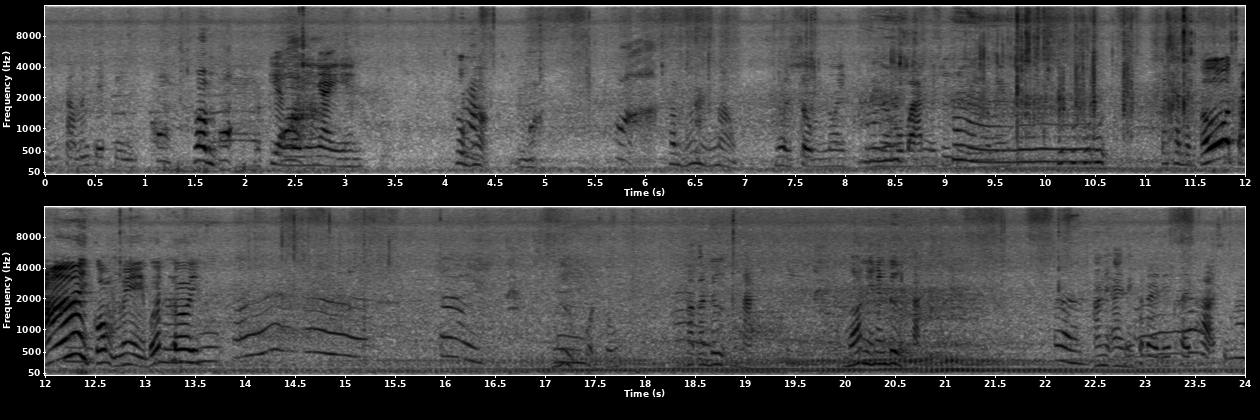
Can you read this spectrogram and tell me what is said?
มันเท่ามันเก็บกินพ่มมาเกี่ยงเลยใหญ่พ่มเนาะพ่มเนาะเนาๆหน่วยสมหน่วยเนื้อโบบานหน่วยซื้อๆก็ได้ก็ใช่เป็นโอ้ตายกล้องแม่เบิดเลยดื้อปวดตัวถ้าก็ดื้อขนาดห มอนี่ให้ดื้อค่ะอันนี้อันนี่นี้ก็ได้ได้ใครผ่าสิมา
